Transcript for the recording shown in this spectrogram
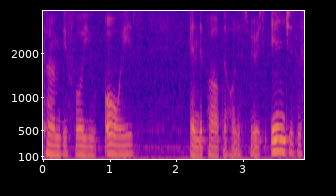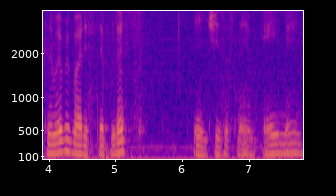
come before you always in the power of the Holy Spirit. In Jesus' name, everybody stay blessed. In Jesus' name, amen.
